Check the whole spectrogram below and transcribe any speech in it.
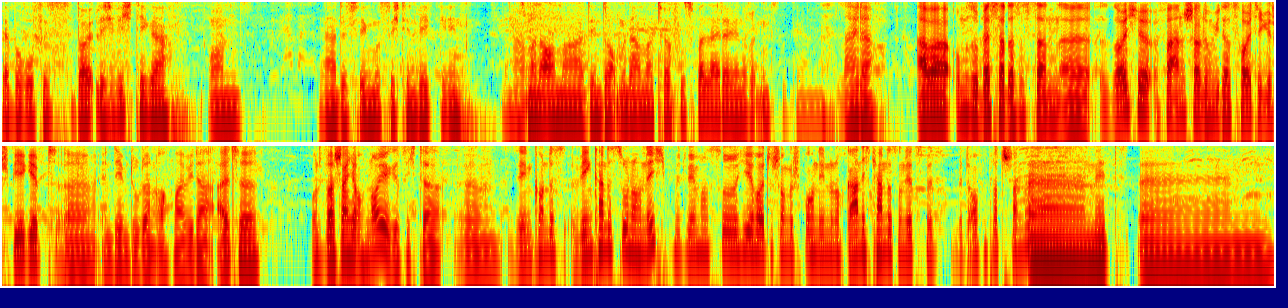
der Beruf ist deutlich wichtiger und ja, deswegen musste ich den Weg gehen. Da muss man auch mal den Dortmunder Amateurfußball leider den Rücken zukehren. Ne? Leider. Aber umso besser, dass es dann äh, solche Veranstaltungen wie das heutige Spiel gibt, äh, in dem du dann auch mal wieder alte und wahrscheinlich auch neue Gesichter ähm, sehen konntest. Wen kanntest du noch nicht? Mit wem hast du hier heute schon gesprochen, den du noch gar nicht kanntest und jetzt mit, mit auf dem Platz standest? Äh, mit ähm,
